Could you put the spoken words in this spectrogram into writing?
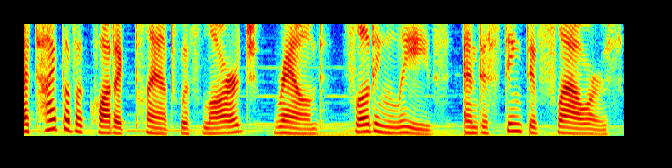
A type of aquatic plant with large, round, floating leaves and distinctive flowers,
